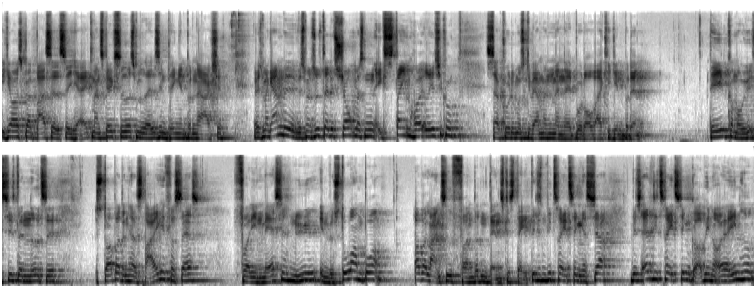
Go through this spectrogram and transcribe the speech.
I kan også godt bare selv se her, ikke? Man skal ikke sidde og smide alle sine penge ind på den her aktie. Men hvis man gerne vil, hvis man synes, det er lidt sjovt med sådan en ekstrem høj risiko, så kunne det måske være, at man, man øh, burde overveje at kigge ind på den. Det hele kommer vi sidst ned til, stopper den her strække for SAS, får de en masse nye investorer ombord, og hvor lang tid funder den danske stat. Det er ligesom de tre ting, jeg ser. Hvis alle de tre ting går op i en højere enhed,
